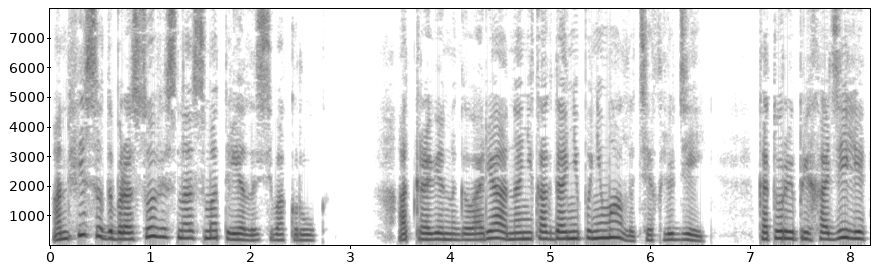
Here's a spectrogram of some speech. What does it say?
Анфиса добросовестно осмотрелась вокруг. Откровенно говоря, она никогда не понимала тех людей, которые приходили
